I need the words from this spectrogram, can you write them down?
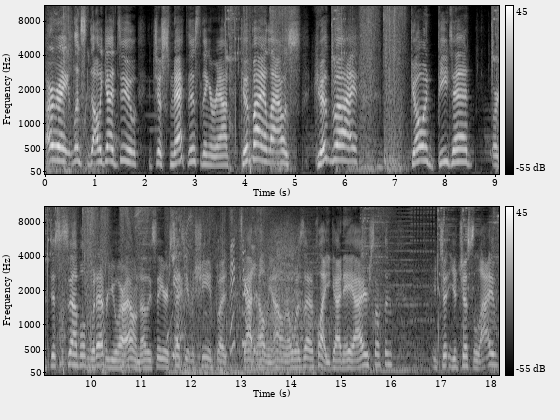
Alright, let's, all we gotta do, just smack this thing around. Goodbye, Laos. Goodbye. Go and be dead or disassembled, whatever you are. I don't know. They say you're a sentient machine, but God help me, I don't know. What does that imply? You got an AI or something? You're, ju you're just alive?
